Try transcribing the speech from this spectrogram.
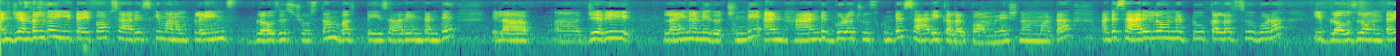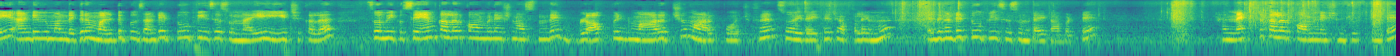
అండ్ జనరల్గా ఈ టైప్ ఆఫ్ శారీస్కి మనం ప్లెయిన్ బ్లౌజెస్ చూస్తాం. బట్ ఈ సారీ ఏంటంటే ఇలా జెరీ లైన్ అనేది వచ్చింది. అండ్ హ్యాండ్కి కూడా చూసుకుంటే శారీ కలర్ కాంబినేషన్ అన్నమాట. అంటే శారీలో ఉన్న టూ కలర్స్ కూడా ఈ బ్లౌజ్లో ఉంటాయి. అండ్ ఇవి మన దగ్గర మల్టిపుల్స్ అంటే టూ పీసెస్ ఉన్నాయి ఈచ్ కలర్. సో మీకు సేమ్ కలర్ కాంబినేషన్ వస్తుంది. బ్లాక్ ప్రింట్ మారచ్చు మారకపోవచ్చు ఫ్రెండ్స్. సో ఇదైతే చెప్పలేము. ఎందుకంటే టూ పీసెస్ ఉంటాయి కాబట్టి. అండ్ నెక్స్ట్ కలర్ కాంబినేషన్ చూసుకుంటే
